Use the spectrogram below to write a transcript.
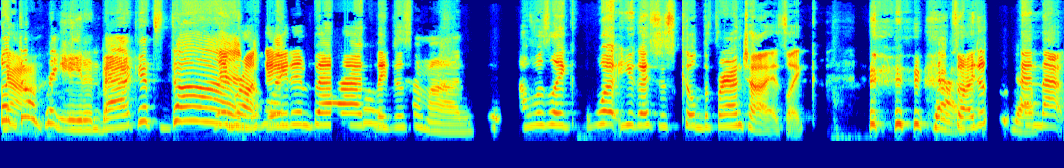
Like, yeah. don't bring Aiden back. It's done. They brought like, Aiden back. Oh, they just come on. I was like, what? You guys just killed the franchise. Like, yeah. so I just pretend yeah. that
